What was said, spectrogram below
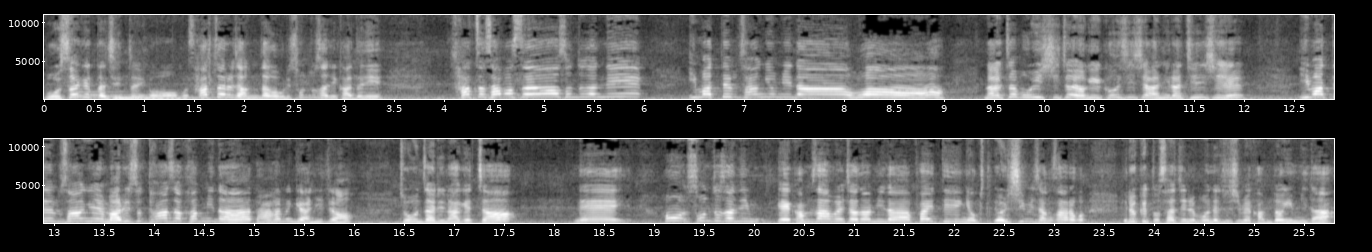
못 살겠다 진짜 이거. 뭐 사자를 잡는다고 우리 손조사님 가더니 사자 잡았어요 손조사님. 이맛댐 상유입니다. 와. 날짜 보이시죠? 여기 거짓이 아니라 진실. 이맛댐 상유에 마리수 타작합니다. 다 하는 게 아니죠? 좋은 자리는 하겠죠? 네 어, 손조사님께 감사함을 전합니다. 파이팅 역- 열심히 장사하라고 이렇게 또 사진을 보내주시면 감동입니다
